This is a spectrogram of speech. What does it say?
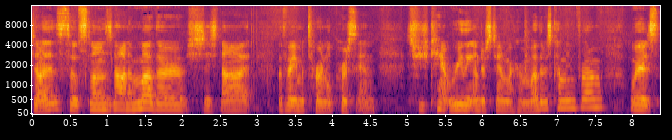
does. So Sloane's not a mother. She's not a very maternal person. She can't really understand where her mother's coming from. Whereas,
